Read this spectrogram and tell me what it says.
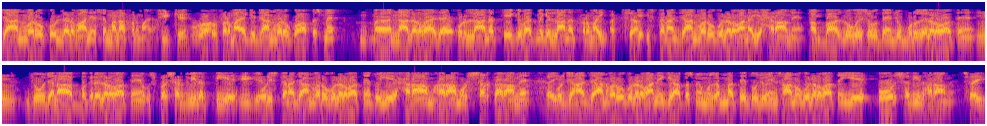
جانوروں کو لڑوانے سے منع فرمایا۔ ٹھیک ہے۔ فرمایا کہ جانوروں کو آپس میں نہ لڑوایا جائے اور لانت ایک بات میں کہ لانت فرمائی اچھا۔ کہ اس طرح جانوروں کو لڑوانا یہ حرام ہے۔ اب بعض لوگ ایسے ہوتے ہیں جو مرغے لڑواتے ہیں جو جناب بکرے لڑواتے ہیں اس پر شرط بھی لگتی ہے۔ اور اس طرح جانوروں کو لڑواتے ہیں تو یہ حرام حرام اور سخت حرام ہے۔ اور جہاں جانوروں کو لڑوانے کی آپس میں مذمت ہے تو جو انسانوں کو لڑواتے ہیں یہ اور شدید حرام ہے۔ صحیح۔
